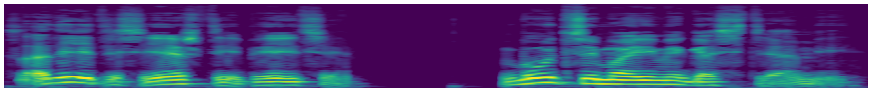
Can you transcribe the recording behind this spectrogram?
Садитесь, ешьте и пейте. Будьте моими гостями».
